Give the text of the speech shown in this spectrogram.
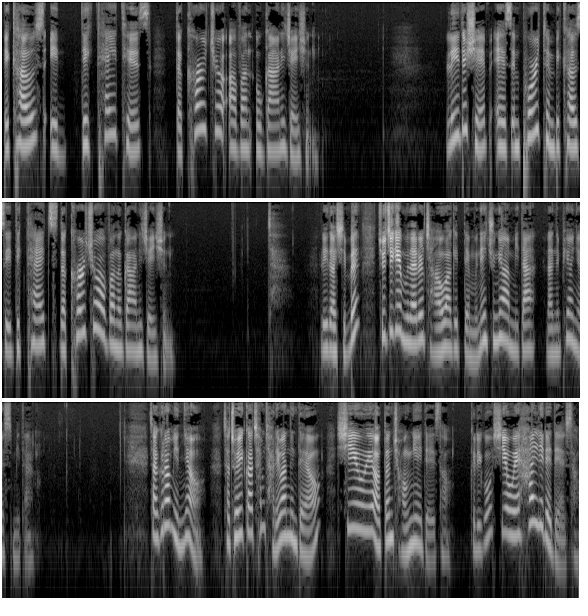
because it dictates the culture of an organization. Leadership is important because it dictates the culture of an organization. 자, 리더십은 조직의 문화를 좌우하기 때문에 중요합니다. 라는 표현이었습니다. 자, 그러면요. 자, 저희가 참 잘해왔는데요. CEO의 어떤 정의에 대해서, 그리고 CEO의 할 일에 대해서,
